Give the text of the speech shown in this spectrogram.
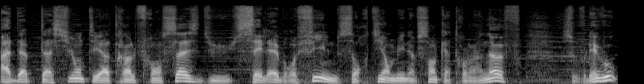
adaptation théâtrale française du célèbre film sorti en 1989. Souvenez-vous,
